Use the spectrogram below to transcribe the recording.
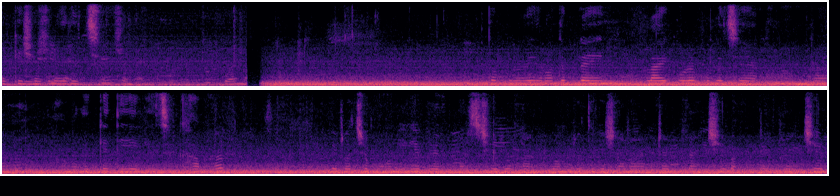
আর কি, সেগুলোই দিচ্ছে। তারপরে আমাদের প্লেন ফ্লাই করে ফেলেছে এখন আমাদেরকে দিয়ে গেছে খাবার? এটা হচ্ছে মর্নিংয়ে ব্রেকফাস্ট ছিল কারণ বন্ধু থেকে সাড়ে আটটার ফ্লাইট ছিল আটটার ফ্লাইট ছিল।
